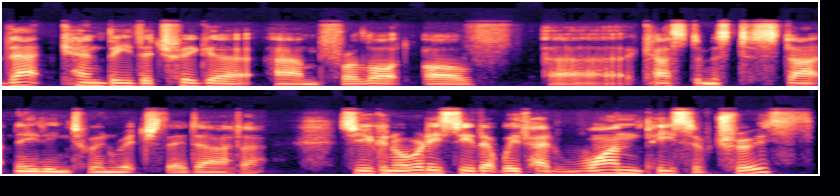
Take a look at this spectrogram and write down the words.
That can be the trigger um, for a lot of uh, customers to start needing to enrich their data. So you can already see that we've had one piece of truth,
